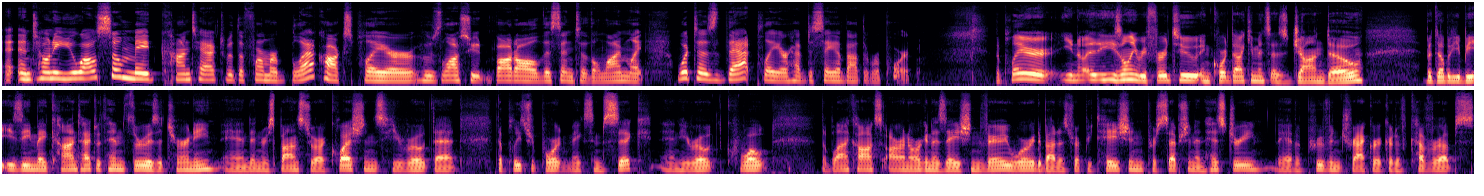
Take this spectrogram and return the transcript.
And Tony, you also made contact with the former Blackhawks player whose lawsuit brought all this into the limelight. What does that player have to say about the report? The player, you know, he's only referred to in court documents as John Doe, but WBEZ made contact with him through his attorney, and in response to our questions, he wrote that the police report makes him sick, and he wrote, quote, the Blackhawks are an organization very worried about its reputation, perception, and history. They have a proven track record of cover ups,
